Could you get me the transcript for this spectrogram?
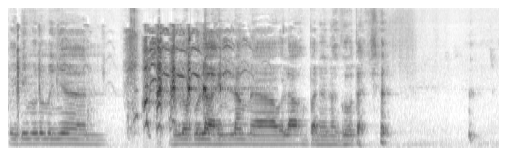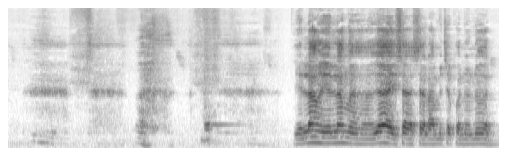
Pwede mo naman yan bulabulahin lang na wala kang pananagutan siya. yan lang, yan lang ah, guys. ah, Salamat sa panonood.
